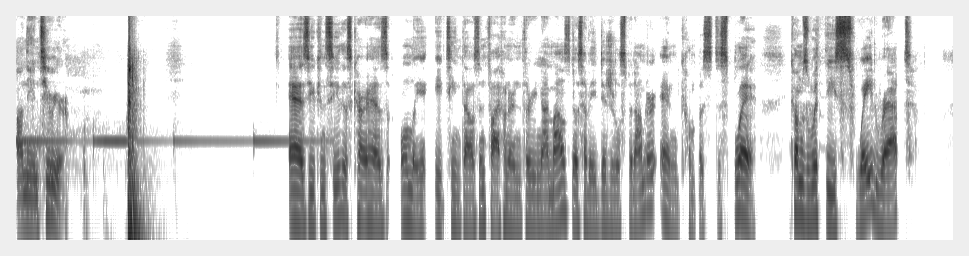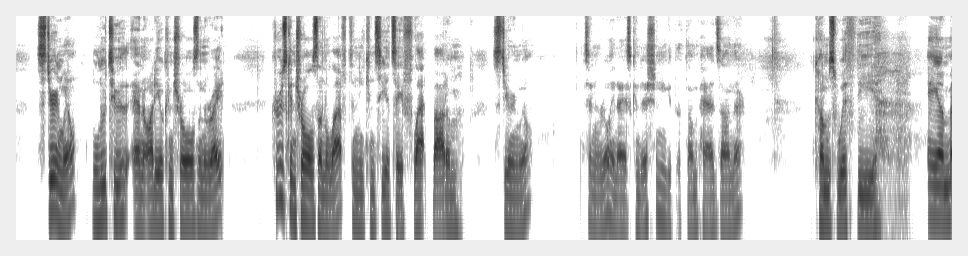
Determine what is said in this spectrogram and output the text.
on the interior. As you can see, this car has only 18,539 miles, does have a digital speedometer and compass display. Comes with the suede wrapped steering wheel, Bluetooth and audio controls on the right, cruise controls on the left, and you can see it's a flat bottom steering wheel. It's in really nice condition. You get the thumb pads on there. Comes with the AM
